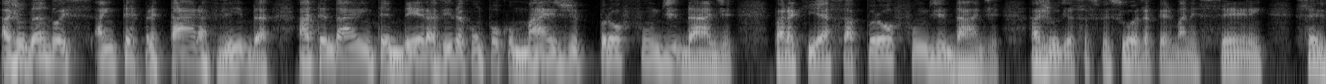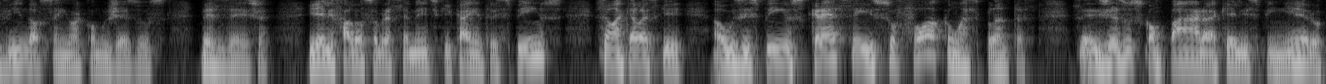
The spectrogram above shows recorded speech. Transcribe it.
ajudando-os a interpretar a vida, a tentar entender a vida com um pouco mais de profundidade, para que essa profundidade ajude essas pessoas a permanecerem servindo ao Senhor como Jesus deseja. E ele falou sobre a semente que cai entre espinhos, são aquelas que ah, os espinhos crescem e sufocam as plantas. Jesus compara aquele espinheiro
